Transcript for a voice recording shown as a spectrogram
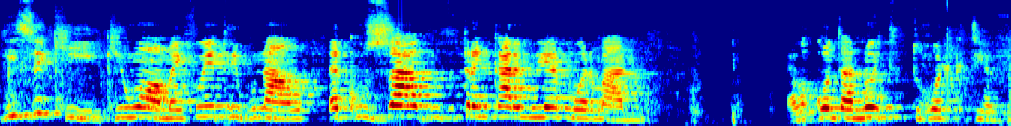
Diz aqui que um homem foi a tribunal acusado de trancar a mulher no armário. Ela conta a noite de terror que teve.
